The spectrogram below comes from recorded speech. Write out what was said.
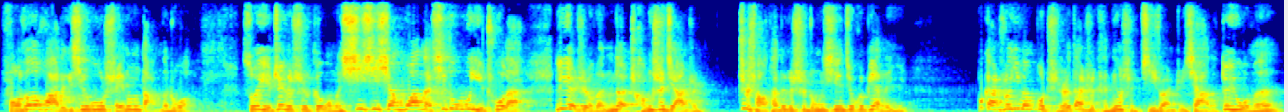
否则的话，这个西湖谁能挡得住？所以这个是跟我们息息相关的。稀土物一出来，列治文的城市价值，至少它这个市中心就会变得一，不敢说一文不值，但是肯定是急转直下的。对于我们，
